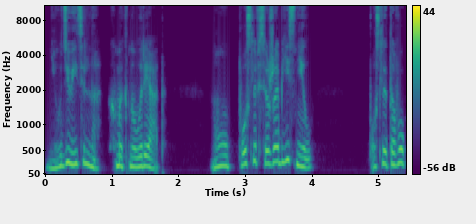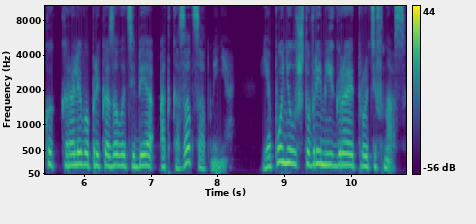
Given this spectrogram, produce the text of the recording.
«Неудивительно», — хмыкнул Риад. «Но после все же объяснил. После того, как королева приказала тебе отказаться от меня, я понял, что время играет против нас.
